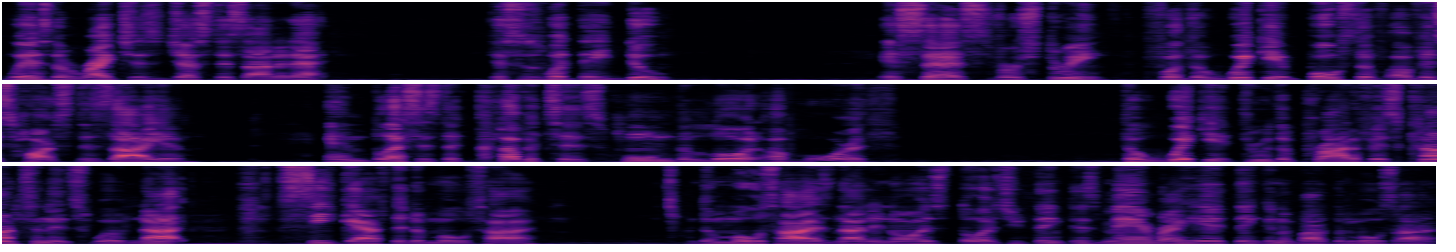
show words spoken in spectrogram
Where's the righteous justice out of that? This is what they do. It says, verse 3 For the wicked boasteth of his heart's desire, and blesses the covetous whom the Lord abhorreth. The wicked through the pride of his countenance will not seek after the Most High. The Most High is not in all his thoughts. You think this man right here thinking about the Most High?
